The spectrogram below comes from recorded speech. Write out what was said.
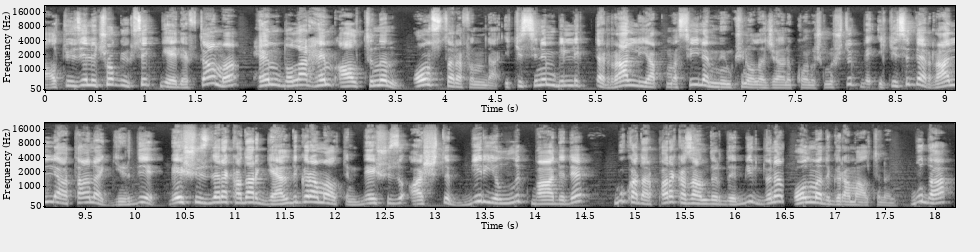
650 çok yüksek bir hedefti ama hem dolar hem altının ons tarafında ikisinin birlikte rally yapmasıyla mümkün olacağını konuşmuştuk ve ikisi de rally atağına girdi. 500'lere kadar geldi gram altın. 500'ü aştı. Bir yıllık vadede bu kadar para kazandırdığı bir dönem olmadı gram altının. Bu da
